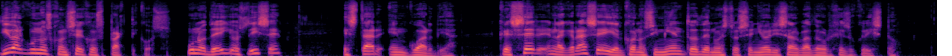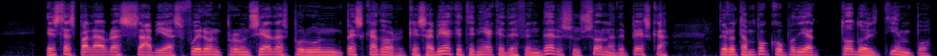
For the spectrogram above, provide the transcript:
dio algunos consejos prácticos. Uno de ellos dice, estar en guardia, crecer en la gracia y el conocimiento de nuestro Señor y Salvador Jesucristo. Estas palabras sabias fueron pronunciadas por un pescador que sabía que tenía que defender su zona de pesca, pero tampoco podía todo el tiempo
